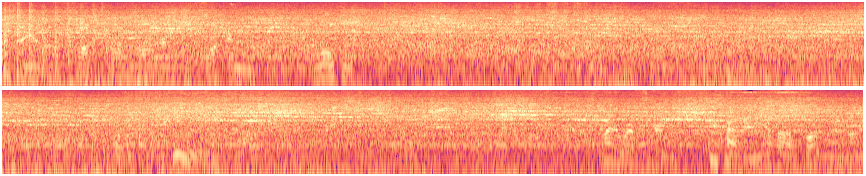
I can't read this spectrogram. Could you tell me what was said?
This thing is a fuck ton longer than the fucking local. Spider web scared the shit out of me. I thought a bug landed on it.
